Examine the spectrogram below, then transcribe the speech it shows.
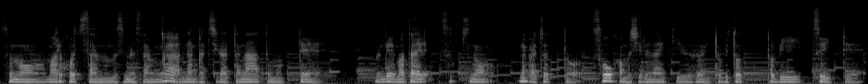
その丸越さんの娘さんがなんか違ったなと思ってでまたそっちのなんかちょっとそうかもしれないっていう風に飛びと飛びついて、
